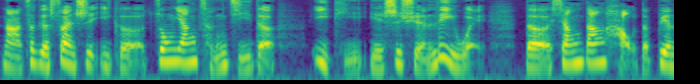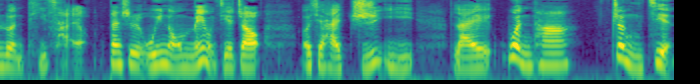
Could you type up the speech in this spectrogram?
那这个算是一个中央层级的议题，也是选立委的相当好的辩论题材哦，但是吴怡农没有接招，而且还质疑来问他政见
